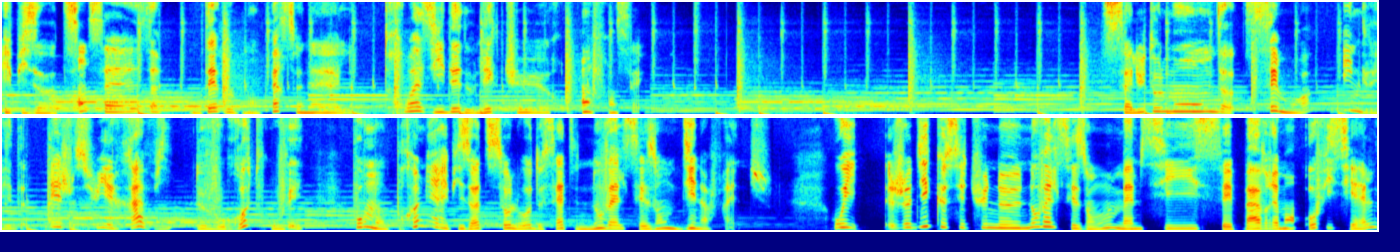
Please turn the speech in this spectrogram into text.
Épisode 116 Développement personnel, trois idées de lecture en français. Salut tout le monde, c'est moi, Ingrid, et je suis ravie de vous retrouver pour mon premier épisode solo de cette nouvelle saison d'Inner French. Oui, je dis que c'est une nouvelle saison, même si c'est pas vraiment officiel,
